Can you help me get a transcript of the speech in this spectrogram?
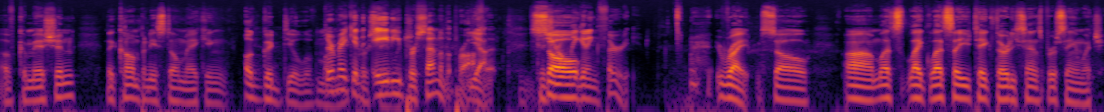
of commission, the company's still making a good deal of money. They're making per 80% of the profit. because So you're only getting thirty. Right. So, um, let's like let's say you take thirty cents per sandwich.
